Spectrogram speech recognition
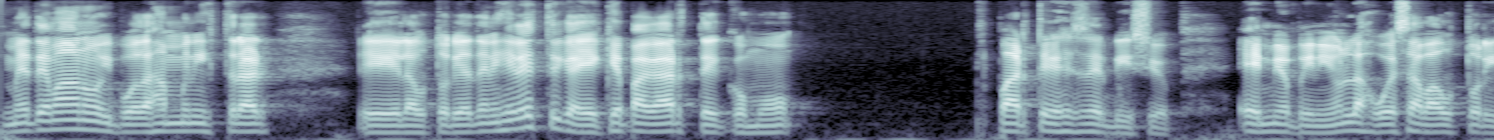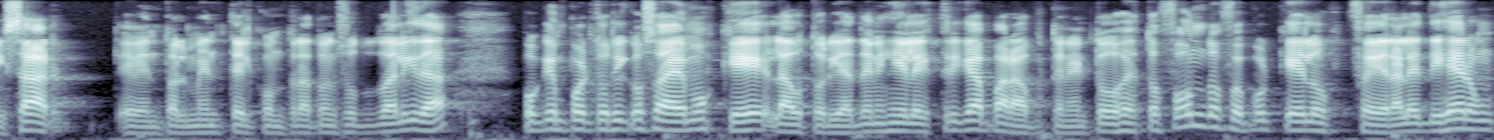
mete mano y puedas administrar eh, la autoridad de energía eléctrica y hay que pagarte como parte de ese servicio. En mi opinión, la jueza va a autorizar eventualmente el contrato en su totalidad, porque en Puerto Rico sabemos que la Autoridad de Energía Eléctrica para obtener todos estos fondos fue porque los federales dijeron,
